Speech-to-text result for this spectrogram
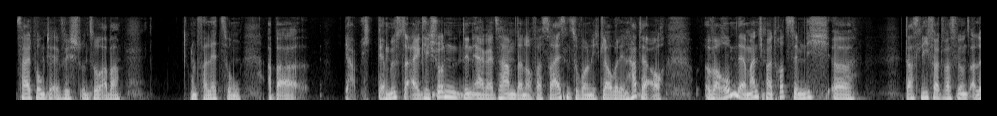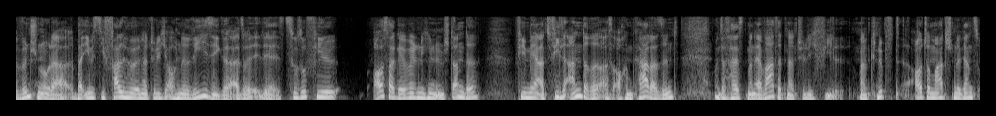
Zeitpunkte erwischt und so, aber und Verletzungen. Aber ja, ich, der müsste eigentlich schon den Ehrgeiz haben, da noch was reißen zu wollen. Ich glaube, den hat er auch. Warum der manchmal trotzdem nicht äh, das liefert, was wir uns alle wünschen, oder bei ihm ist die Fallhöhe natürlich auch eine riesige. Also der ist zu so viel Außergewöhnlichen imstande, viel mehr als viele andere, als auch im Kader sind. Und das heißt, man erwartet natürlich viel. Man knüpft automatisch ein ganz,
